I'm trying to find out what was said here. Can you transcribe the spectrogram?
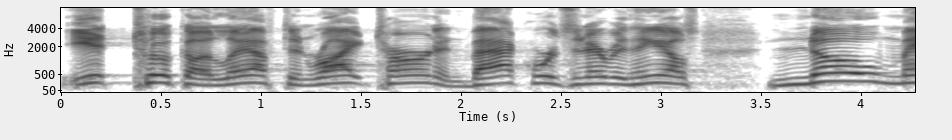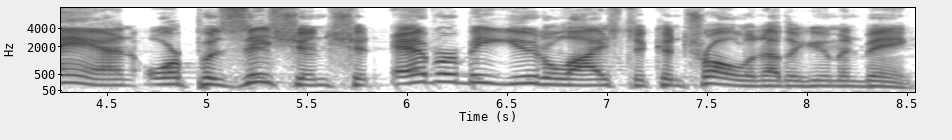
it took a left and right turn and backwards and everything else. No man or position should ever be utilized to control another human being.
